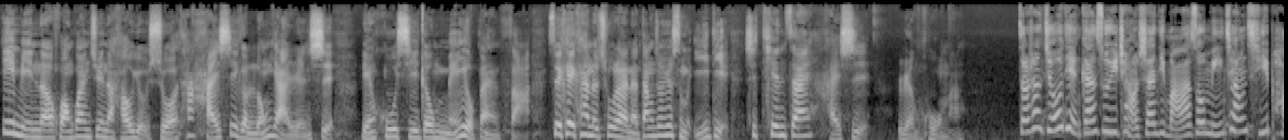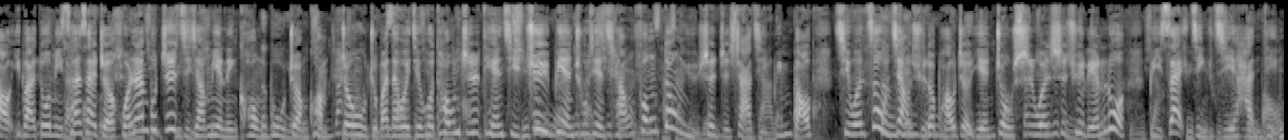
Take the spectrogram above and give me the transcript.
一名呢黄冠军的好友说，他还是一个聋哑人士，连呼吸都没有办法。所以可以看得出来呢，当中有什么疑点？是天灾还是人祸吗？早上九点，甘肃一场山地马拉松鸣枪起跑，一百多名参赛者浑然不知即将面临恐怖状况。中午，主办单位接获通知，天气巨变，出现强风、冻雨，甚至下起冰雹，气温骤降，许多跑者严重失温，失去联络，比赛紧急喊停。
